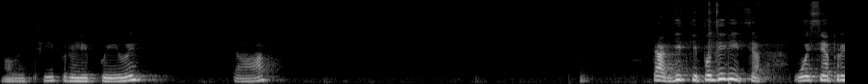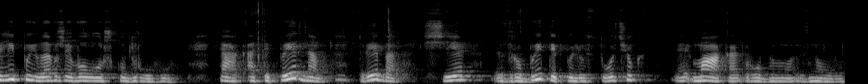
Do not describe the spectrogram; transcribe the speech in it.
Молодці, приліпили. Так. Так, дітки, подивіться, ось я приліпила вже волошку другу. Так, а тепер нам треба ще зробити пелюсточок е, мака робимо знову.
